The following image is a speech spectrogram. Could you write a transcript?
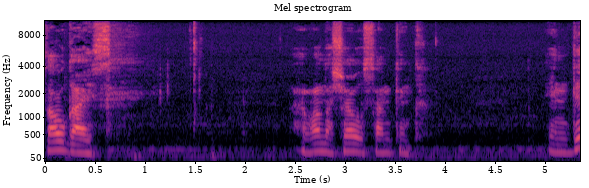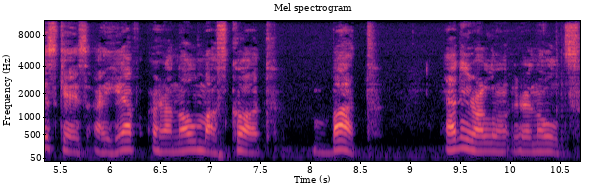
So guys, I want to show something. In this case, I have a Renault Mascot, but any Renault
